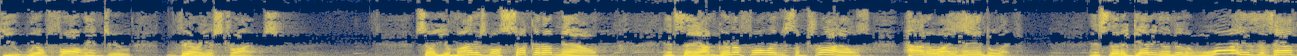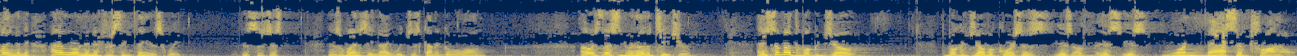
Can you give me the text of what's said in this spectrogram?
you will fall into various trials. So you might as well suck it up now and say, I'm going to fall into some trials. How do I handle it? Instead of getting in the middle, why is this happening to me? I learned an interesting thing this week. This is just, this is Wednesday night. We just kind of go along. I was listening to another teacher, and he's talking about the book of Job. The book of Job, of course, is, is, a, is, is one massive trial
